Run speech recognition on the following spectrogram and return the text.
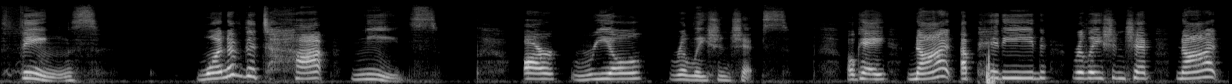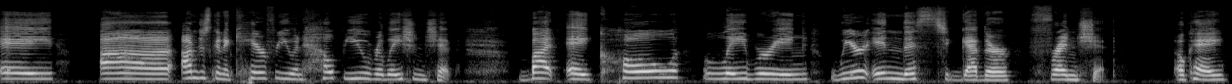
things, one of the top needs are real relationships. Okay. Not a pitied relationship, not a, uh, I'm just going to care for you and help you relationship, but a co laboring, we're in this together friendship. Okay.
